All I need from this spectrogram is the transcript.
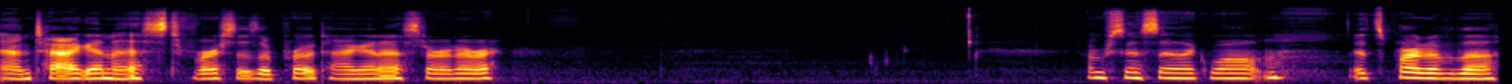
antagonist versus a protagonist or whatever. I'm just gonna say like, well, it's part of the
